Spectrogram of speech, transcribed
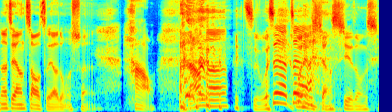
那这样照着要怎么算？好，然后呢，这个这个很详细的东西，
